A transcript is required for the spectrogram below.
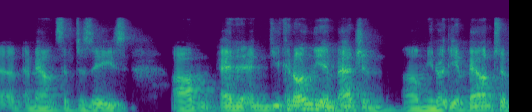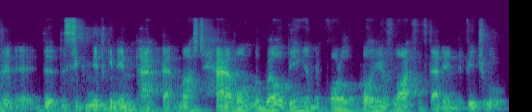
uh, amounts of disease um, and, and you can only imagine, um, you know, the amount of it, the, the significant impact that must have on the well-being and the quality of life of that individual.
